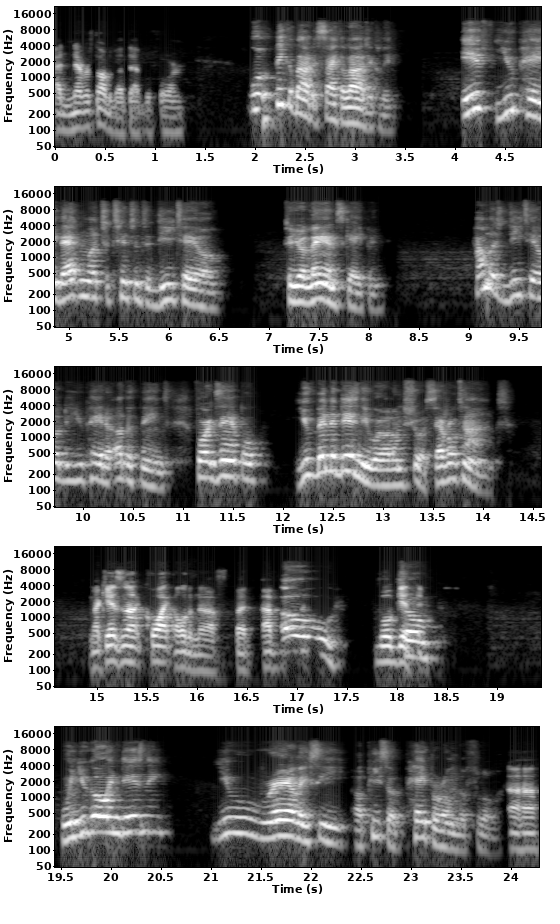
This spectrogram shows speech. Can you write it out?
I'd never thought about that before. Well, think about it psychologically. If you pay that much attention to detail to your landscaping, how much detail do you pay to other things? For example, you've been to Disney World, I'm sure, several times. My kid's not quite old enough, but I've, oh, we'll get so there. When you go in Disney, you rarely see a piece of paper on the floor. Uh-huh.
